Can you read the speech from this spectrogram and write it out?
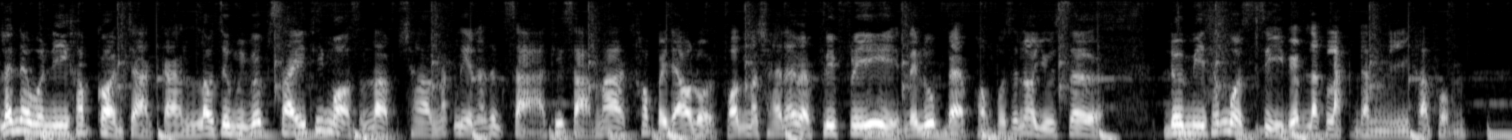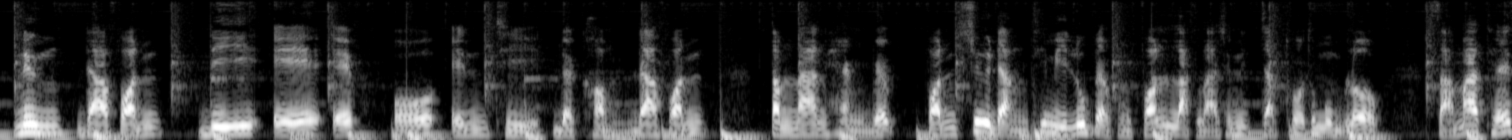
และในวันนี้ครับก่อนจากกันเราจะมีเว็บไซต์ที่เหมาะสำหรับชาวนักเรียนนักศึกษาที่สามารถเข้าไปดาวน์โหลดฟอนต์มาใช้ได้แบบฟรีๆในรูปแบบของ personal user โดยมีทั้งหมด 4 เว็บหลัก ๆ ดังนี้ครับผม 1. dafont d a f o n t com dafont ตำนานแห่งเว็บฟอนต์ชื่อดังที่มีรูปแบบของฟอนต์หลากหลายชนิดจากทั่วทุกมุมโลก สามารถเทส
